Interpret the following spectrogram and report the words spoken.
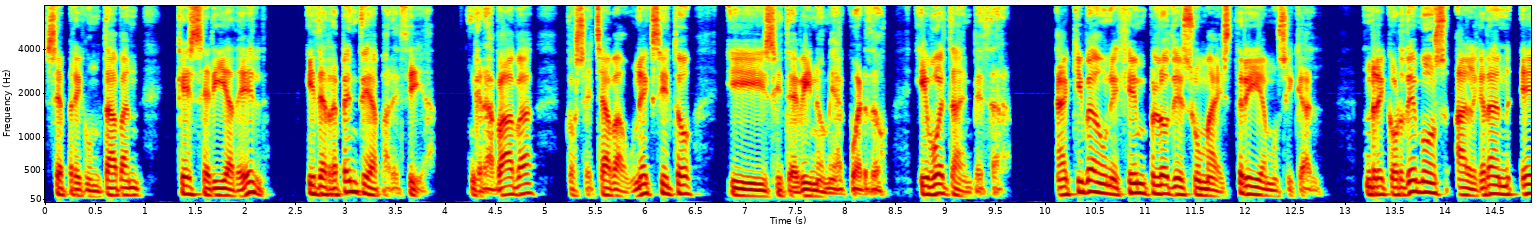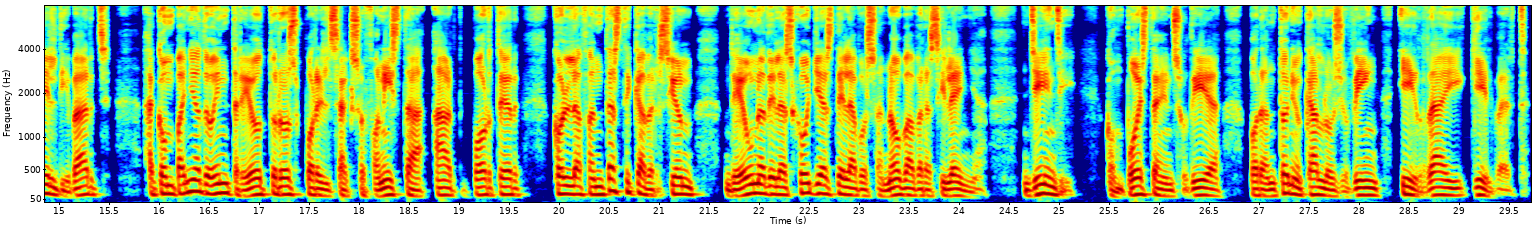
se preguntaban qué sería de él, y de repente aparecía. Grababa, cosechaba un éxito y si te vino me acuerdo, y vuelta a empezar. Aquí va un ejemplo de su maestría musical. Recordemos al gran Eddie Barch, acompañado entre otros por el saxofonista Art Porter, con la fantástica versión de una de las joyas de la bossa nova brasileña, Gingy, compuesta en su día por Antonio Carlos Jobim y Ray Gilbert.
